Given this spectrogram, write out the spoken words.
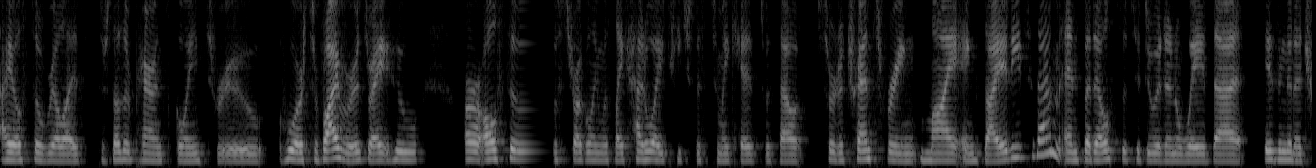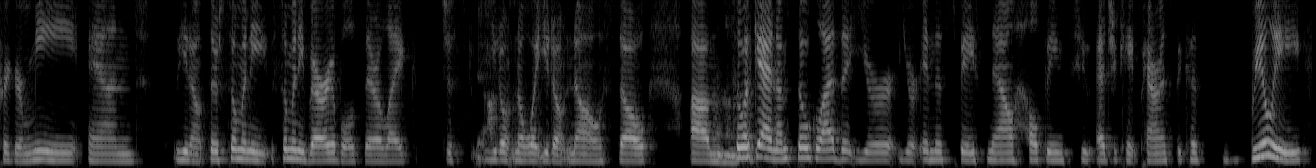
i also realize there's other parents going through who are survivors right who are also struggling with like how do i teach this to my kids without sort of transferring my anxiety to them and but also to do it in a way that isn't going to trigger me and you know there's so many so many variables there like just yeah. you don't know what you don't know so um, mm-hmm. so again i'm so glad that you're you're in this space now helping to educate parents because really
